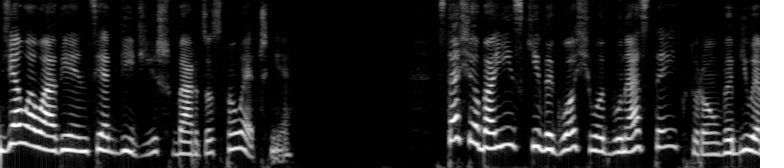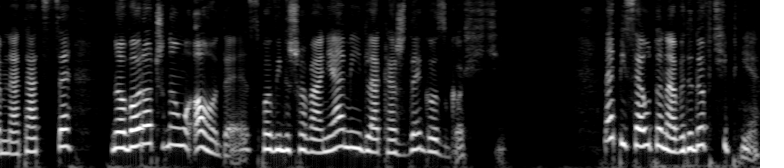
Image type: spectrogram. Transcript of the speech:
Działała więc, jak widzisz, bardzo społecznie. Stasio Baliński wygłosił o dwunastej, którą wybiłem na tacce, noworoczną odę z powinszowaniami dla każdego z gości. Napisał to nawet dowcipnie.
